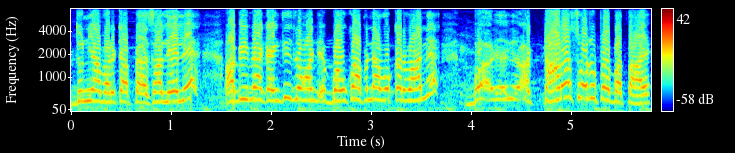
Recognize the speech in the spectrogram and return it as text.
दुनिया भर का पैसा ले ले। अभी मैं कही थी बहू का अपना वो करवाने अट्ठारह सौ रुपये बताए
